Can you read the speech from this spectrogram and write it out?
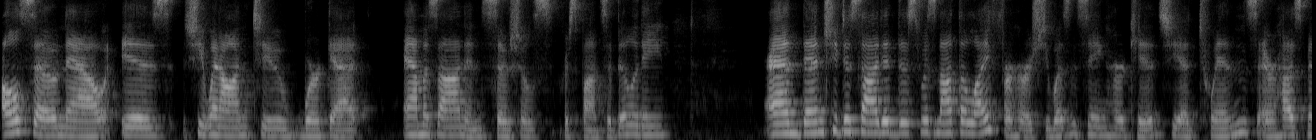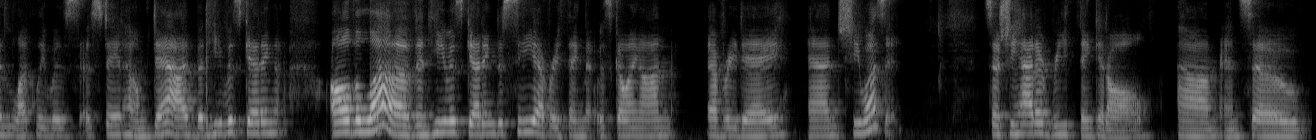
also now is, she went on to work at Amazon and social responsibility. And then she decided this was not the life for her. She wasn't seeing her kids. She had twins. Her husband, luckily, was a stay at home dad, but he was getting all the love and he was getting to see everything that was going on every day, and she wasn't. So she had to rethink it all. Um, and so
